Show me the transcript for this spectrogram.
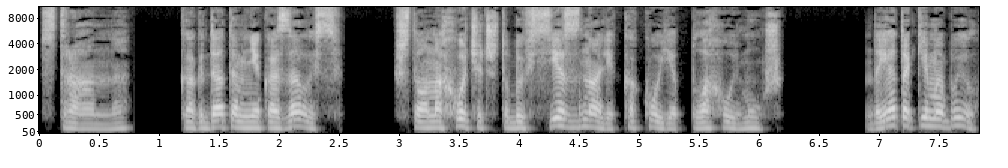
Странно. Когда-то мне казалось, что она хочет, чтобы все знали, какой я плохой муж. Да я таким и был,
